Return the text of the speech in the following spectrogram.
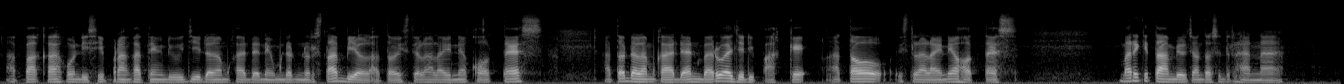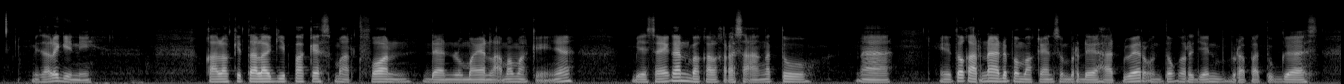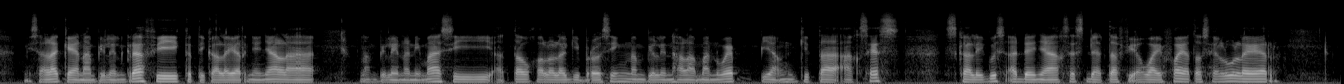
Apakah kondisi perangkat yang diuji dalam keadaan yang benar-benar stabil atau istilah lainnya cold test atau dalam keadaan baru aja dipakai atau istilah lainnya hot test. Mari kita ambil contoh sederhana. Misalnya gini. Kalau kita lagi pakai smartphone dan lumayan lama makainya, biasanya kan bakal kerasa anget tuh. Nah, ini tuh karena ada pemakaian sumber daya hardware untuk ngerjain beberapa tugas. Misalnya kayak nampilin grafik ketika layarnya nyala, nampilin animasi, atau kalau lagi browsing nampilin halaman web yang kita akses, sekaligus adanya akses data via wifi atau seluler,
